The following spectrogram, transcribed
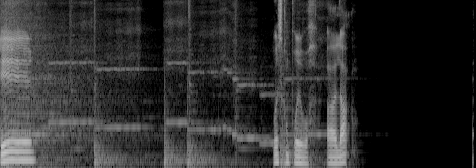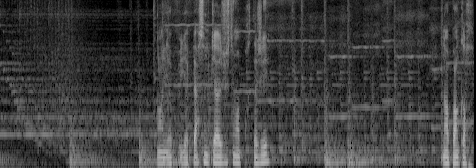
Et... Où est-ce qu'on pourrait voir? Ah là. Il n'y a, personne qui a justement partagé. Non, pas encore.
